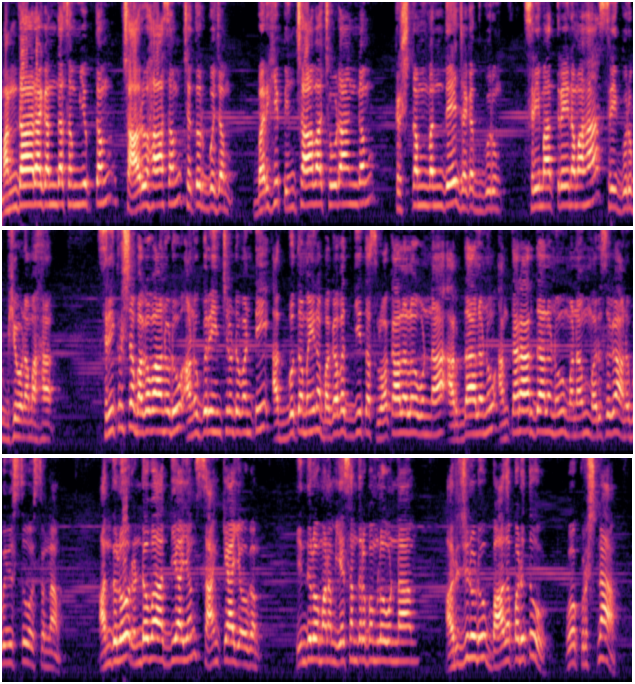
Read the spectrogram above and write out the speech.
మందారగంధ సంయుక్తం చారుహాసం చతుర్భుజం బర్హి పింఛావ చూడాంగం కృష్ణం వందే జగద్గురుం. శ్రీమాత్రే నమ శ్రీ గురుభ్యో నమ. శ్రీకృష్ణ భగవానుడు అనుగ్రహించినటువంటి అద్భుతమైన భగవద్గీత శ్లోకాలలో ఉన్న అర్థాలను అంతరార్థాలను మనం వరుసగా అనుభవిస్తూ వస్తున్నాం. అందులో రెండవ అధ్యాయం సాంఖ్యాయోగం. ఇందులో మనం ఏ సందర్భంలో ఉన్నాం? అర్జునుడు బాధపడుతూ ఓ కృష్ణ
